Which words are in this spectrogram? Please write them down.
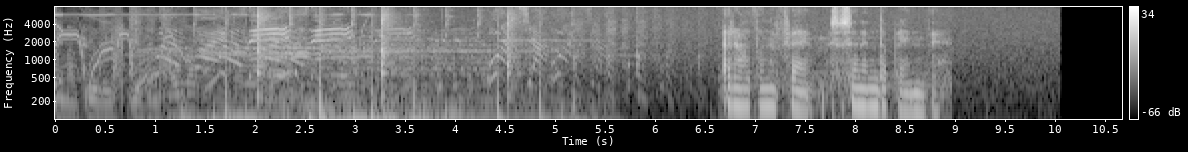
Engländer ehren natürlich ihren Hauber. Ρόδον FM στους 95.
